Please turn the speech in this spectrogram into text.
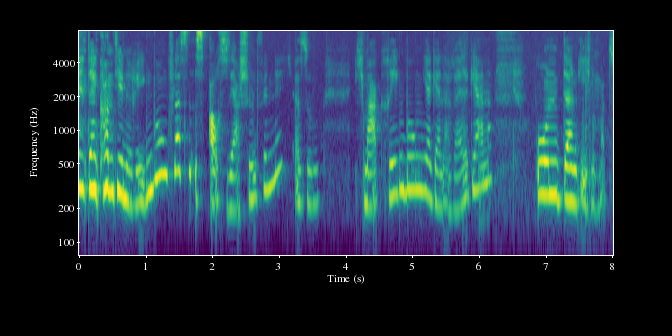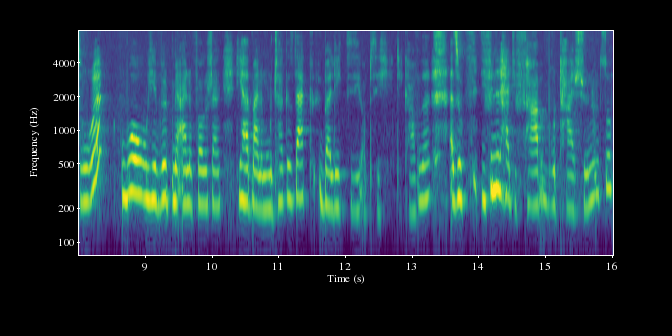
dann kommt hier eine Regenbogenflosse. Ist auch sehr schön, finde ich. Also ich mag Regenbogen ja generell gerne. Und dann gehe ich nochmal zurück wow, hier wird mir eine vorgeschlagen, die hat meine Mutter gesagt, überlegt sie sich, ob sich die kaufen soll. Also sie findet halt die Farbe brutal schön und so,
